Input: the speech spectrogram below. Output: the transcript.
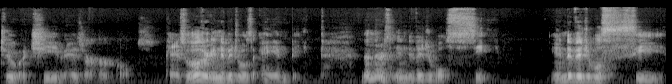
to achieve his or her goals. Okay, so those are individuals A and B. Then there's individual C. Individual C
